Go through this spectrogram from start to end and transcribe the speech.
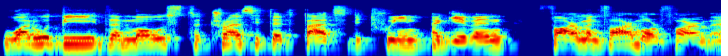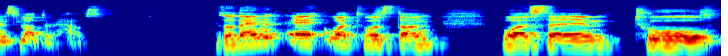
what would be the most transited paths between a given farm and farm or farm and slaughterhouse. So then uh, what was done was um, to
